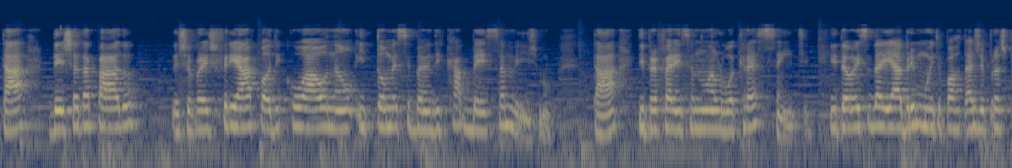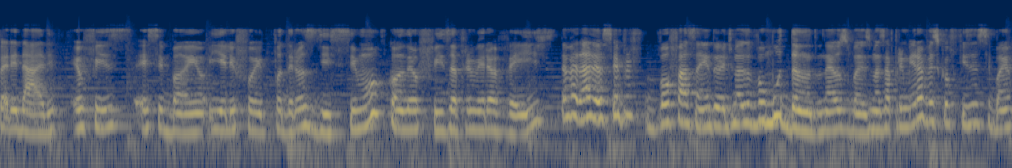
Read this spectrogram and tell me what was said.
tá? Deixa tapado Deixa para esfriar, pode coar ou não e toma esse banho de cabeça mesmo, tá? De preferência numa lua crescente. Então isso daí abre muito portais de prosperidade. Eu fiz esse banho e ele foi poderosíssimo quando eu fiz a primeira vez. Na verdade, eu sempre vou fazendo eles, mas eu vou mudando, né, os banhos, mas a primeira vez que eu fiz esse banho,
